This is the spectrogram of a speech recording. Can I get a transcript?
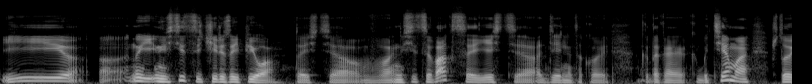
и, а, ну, инвестиции через IPO. То есть э, в инвестиции в акции есть отдельная такой, такая как бы тема, что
